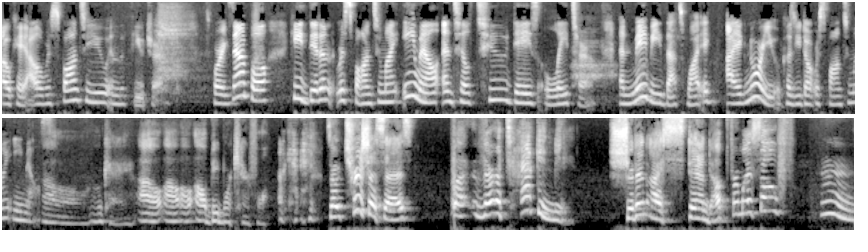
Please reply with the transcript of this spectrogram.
Okay, I'll respond to you in the future. For example, he didn't respond to my email until two days later. And maybe that's why I ignore you, because you don't respond to my emails. Oh, okay. I'll, I'll, I'll, be more careful. Okay. So Trisha says, but they're attacking me. Shouldn't I stand up for myself? Hmm,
